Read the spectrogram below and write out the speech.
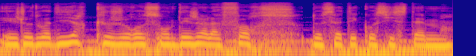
Et je dois dire que je ressens déjà la force de cet écosystème.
